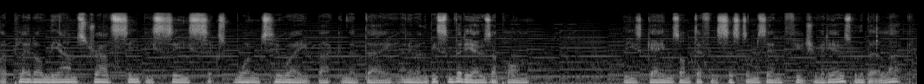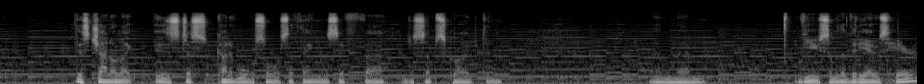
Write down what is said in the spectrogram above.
I played on the Amstrad CPC 6128 back in the day. Anyway, there'll be some videos up on these games on different systems in future videos with a bit of luck. This channel like is just kind of all sorts of things if uh, you're just subscribed and, and um, view some of the videos here.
